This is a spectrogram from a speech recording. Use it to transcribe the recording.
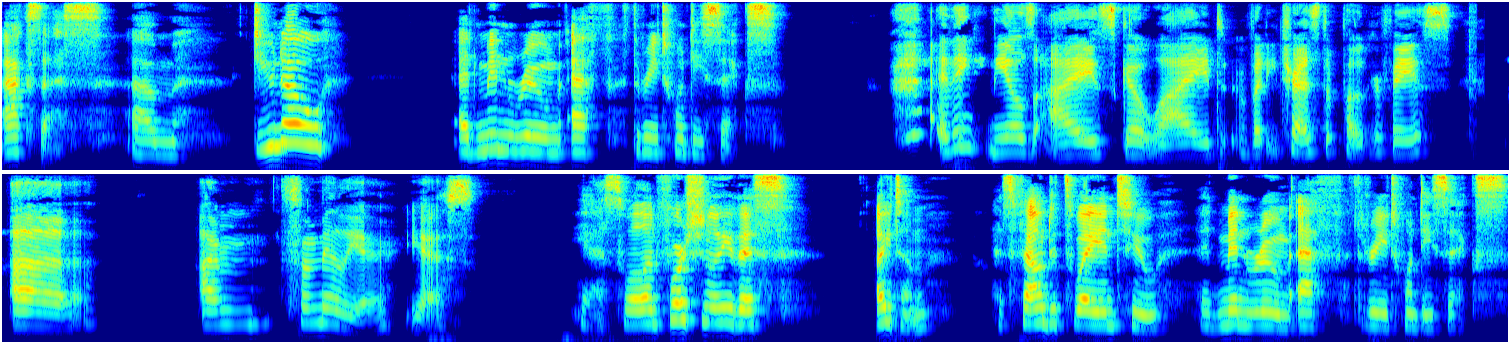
access. Um, do you know admin room F326? I think Neil's eyes go wide, but he tries to poker face. Uh, I'm familiar, yes. Yes, well, unfortunately, this item has found its way into admin room F326.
